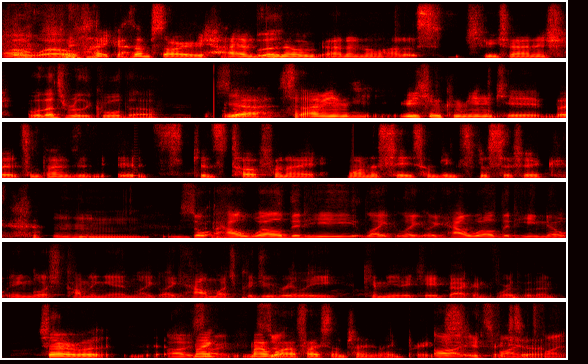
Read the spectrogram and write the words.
Oh, wow. So, like I'm sorry, I have Well, that- no, I don't know how to speak Spanish. well, that's really cool though. So- yeah, so I mean, he- we can communicate, but sometimes it it gets tough when I want to say something specific. Mhm. Mm, So how well did he like like like how well did he know English coming in? Like like how much could you really communicate back and forth with him? Sorry, what Uh, my sorry. my So- Wi-Fi sometimes like breaks. Uh, it's breaks fine. It's up. fine.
